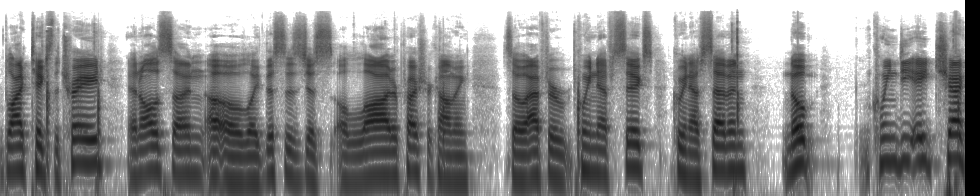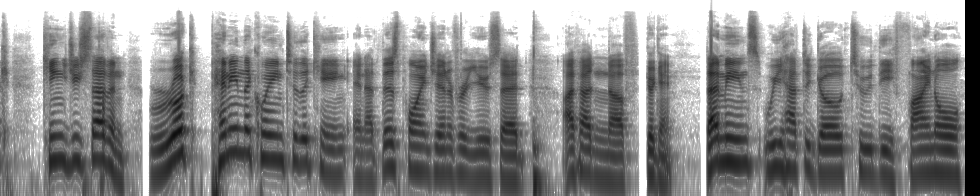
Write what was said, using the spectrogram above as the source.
Black takes the trade, and all of a sudden, uh-oh, like this is just a lot of pressure coming. So after queen f6, queen f7, nope, queen d8 check, king g7, rook pinning the queen to the king, and at this point, Jennifer Yu said, I've had enough, good game. That means we have to go to the final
